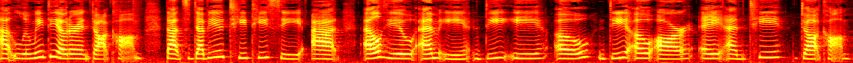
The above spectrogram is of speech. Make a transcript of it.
at lumedeodorant.com. That's WTTC at L U M E D E O D O R A N T dot com.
